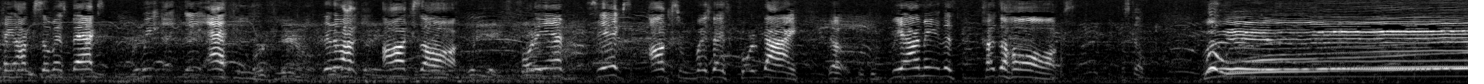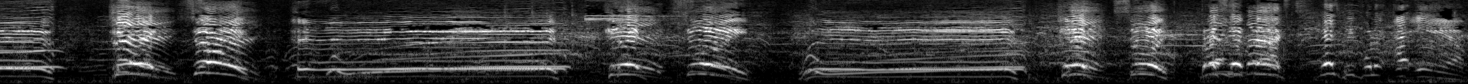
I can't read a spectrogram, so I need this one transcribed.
Hey, uh, uh, Ox Silver's. We eat Little Ox, Oxal. 48, 6, Ox Max 49. we are me, let's cut the hogs. Let's go. Woo! KC! Hey! KC! KC! Let's get back! Let's be full of air.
